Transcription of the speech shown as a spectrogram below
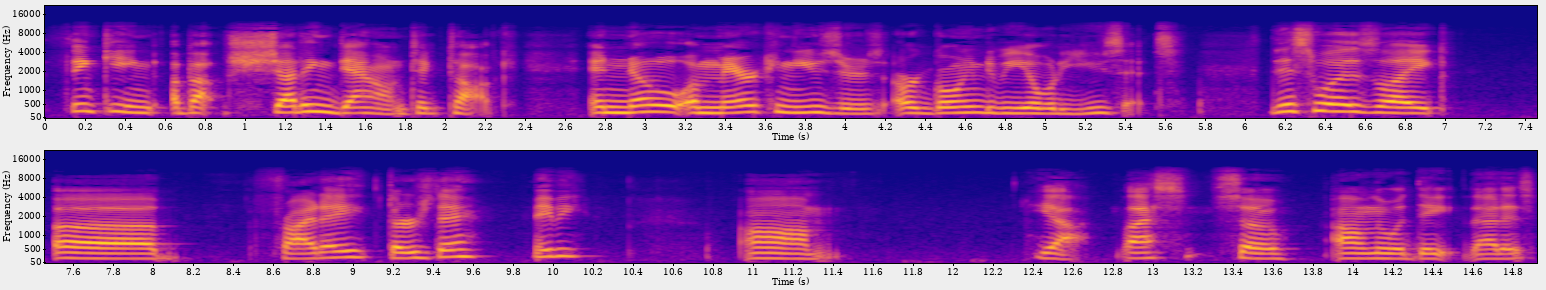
thinking about shutting down TikTok, and no American users are going to be able to use it. This was like uh Friday, Thursday, maybe. Um yeah, last so I don't know what date that is,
